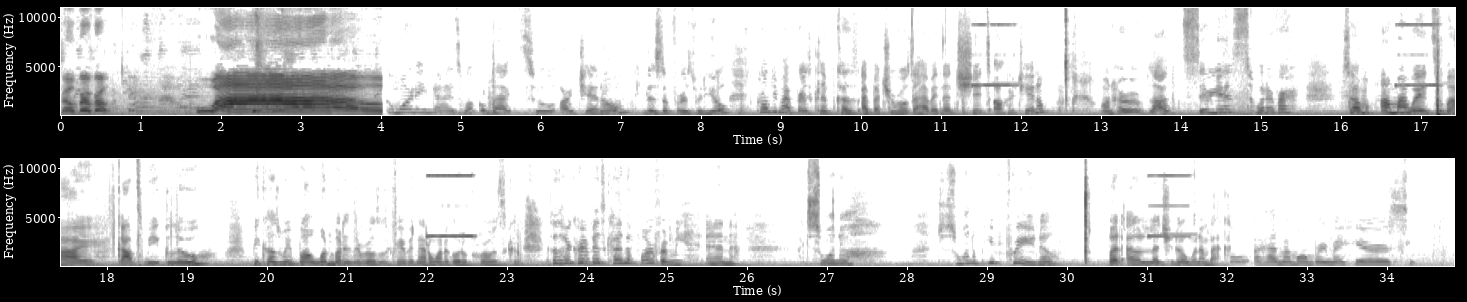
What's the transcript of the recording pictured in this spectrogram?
Bro, bro, bro. Wow. Good morning, guys. Welcome back to our channel. This is the first video. Probably my first clip because I bet you Rosa haven't done shit on her channel, on her vlog series, whatever. So I'm on my way to buy Got2b glue because we bought one, but it's in Rosa's crib, and I don't want to go to Rosa's crib because her crib is kind of far from me, and I just wanna, just wanna be free, you know. But I'll let you know when I'm back. So I had my mom braid my hair.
